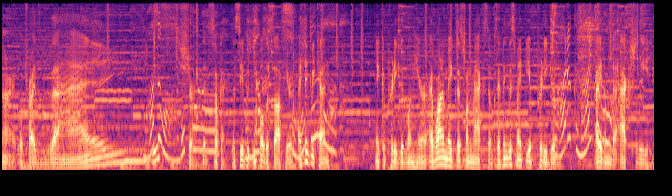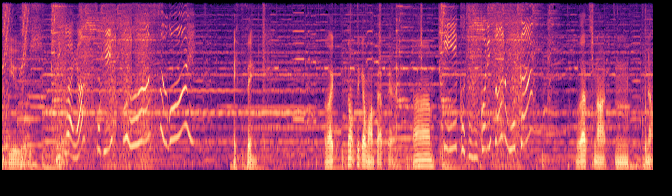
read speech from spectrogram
Alright, we'll try that. Sure, this. Okay, let's see if we can pull this off here. I think we can make a pretty good one here. I want to make this one max though, because I think this might be a pretty good item to actually use. I think. But I don't think I want that there. Um. Well, that's not. Mm, no.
